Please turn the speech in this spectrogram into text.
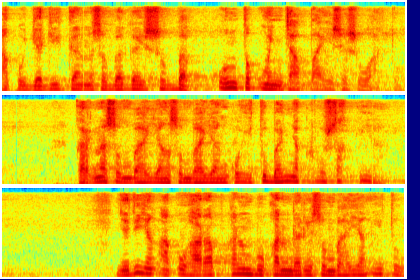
aku jadikan sebagai sebab untuk mencapai sesuatu. Karena sembahyang-sembahyangku itu banyak rusaknya. Jadi yang aku harapkan bukan dari sembahyang itu.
